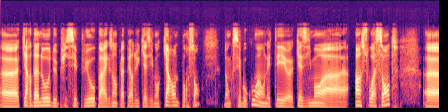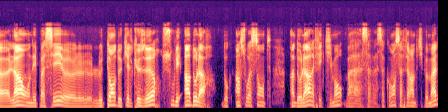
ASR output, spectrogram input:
Euh, Cardano, depuis ses plus hauts, par exemple, a perdu quasiment 40%. Donc c'est beaucoup. Hein. On était euh, quasiment à 1,60. là, on est passé le temps de quelques heures sous les 1 dollar. Donc 1,60, 1 dollar, effectivement, bah, ça, ça commence à faire un petit peu mal.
